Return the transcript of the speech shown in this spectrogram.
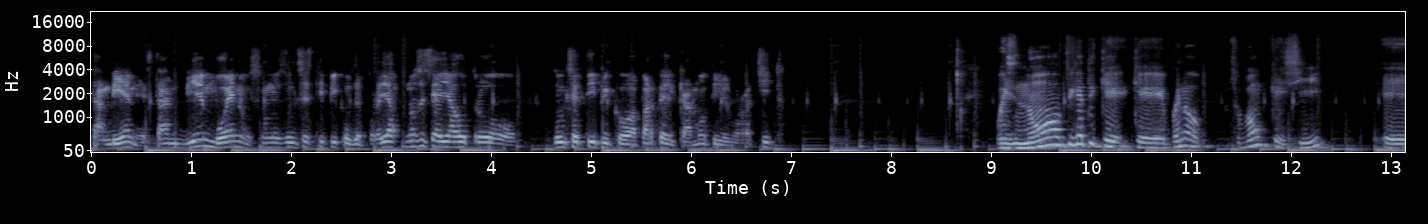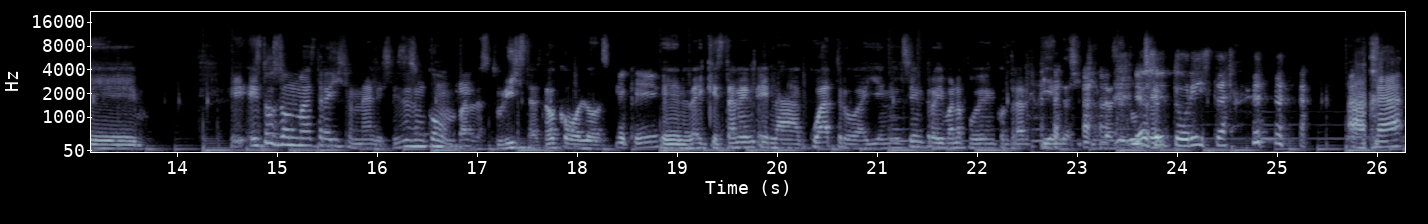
También están bien buenos, son los dulces típicos de por allá. No sé si haya otro dulce típico aparte del camote y el borrachito. Pues no, fíjate que, bueno, supongo que sí. Eh, e, estos son más tradicionales, estos son como para los turistas, ¿no? Como los que están en, la 4, ahí en el centro, ahí van a poder encontrar tiendas y tiendas de dulce. Yo soy turista. Ajá,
